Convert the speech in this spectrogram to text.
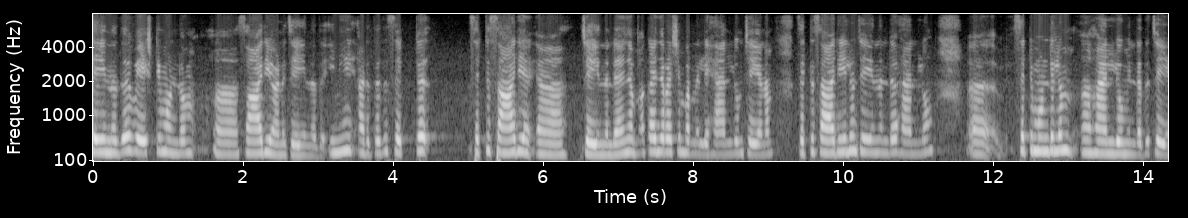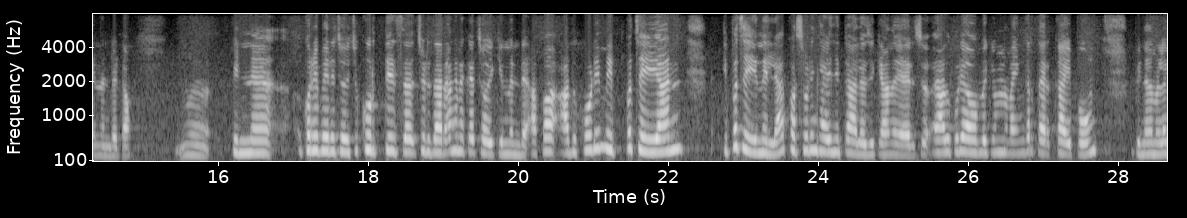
ചെയ്യുന്നത് വേഷ്ടി മുണ്ടും സാരിയാണ് ചെയ്യുന്നത്. ഇനി അടുത്തത് സെറ്റ് സെറ്റ് സാരി ചെയ്യുന്നുണ്ട്. ഞാൻ കഴിഞ്ഞ പ്രാവശ്യം പറഞ്ഞില്ലേ ഹാൻഡ്ലൂം ചെയ്യണം. സെറ്റ് സാരിയിലും ചെയ്യുന്നുണ്ട് ഹാൻഡ്ലൂം സെറ്റ് മുണ്ടിലും ഹാൻഡ്ലൂമിന്റെ അത് ചെയ്യുന്നുണ്ട് കേട്ടോ പിന്നെ കുറേ പേര് ചോദിച്ചു കുർത്തീസ് ചുരിദാർ അങ്ങനെയൊക്കെ ചോദിക്കുന്നുണ്ട്. അപ്പോൾ അത് കൂടിയും ഇപ്പം ചെയ്യാൻ ഇപ്പം ചെയ്യുന്നില്ല. കുറച്ചുകൂടി കഴിഞ്ഞിട്ട് ആലോചിക്കാമെന്ന് വിചാരിച്ചു. അത് കൂടി ആകുമ്പോഴേക്കും ഭയങ്കര തിരക്കായി പോവും. പിന്നെ നമ്മളെ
